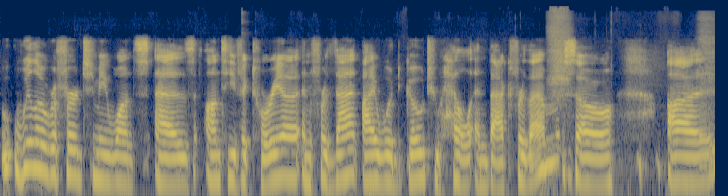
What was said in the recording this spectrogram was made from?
Willow referred to me once as Auntie Victoria, and for that I would go to hell and back for them. So, uh,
